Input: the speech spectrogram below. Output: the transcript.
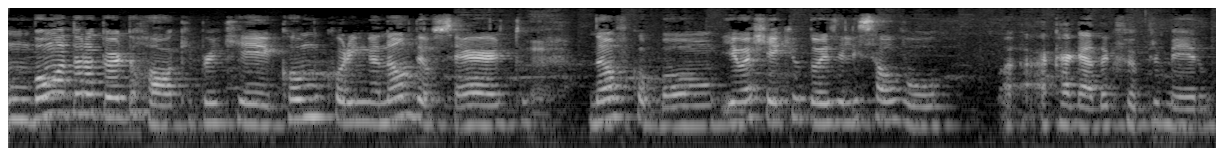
um bom adorador do rock, porque como o Coringa não deu certo, é. não ficou bom, e eu achei que o 2 ele salvou a cagada que foi o primeiro.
